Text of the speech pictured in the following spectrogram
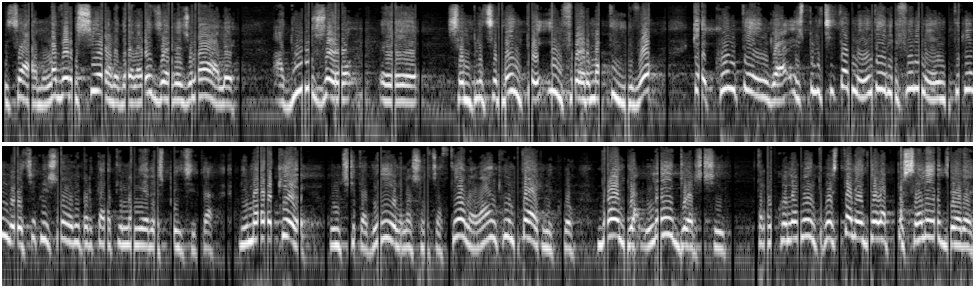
diciamo, una versione della legge regionale ad uso eh, semplicemente informativo che contenga esplicitamente i riferimenti che invece qui sono riportati in maniera esplicita, di modo che un cittadino, un'associazione o anche un tecnico voglia leggersi tranquillamente questa legge la possa leggere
